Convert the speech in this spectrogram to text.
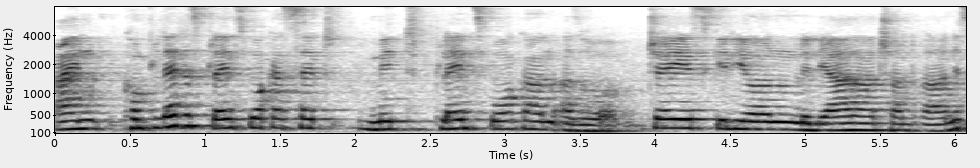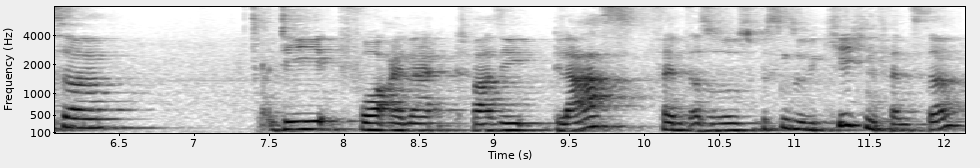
Ein komplettes Planeswalker-Set mit Planeswalkern, also Jace, Gideon, Liliana, Chandra, Nissa, die vor einer quasi Glasfenster, also so ein bisschen so wie Kirchenfenster,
